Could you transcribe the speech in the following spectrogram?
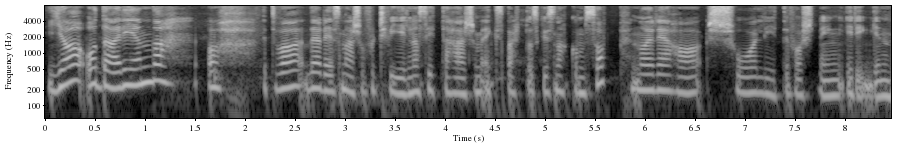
Ja, og der igjen, da. Åh, vet du hva? Det er det som er så fortvilende å sitte her som ekspert og skulle snakke om sopp, når jeg har så lite forskning i ryggen.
